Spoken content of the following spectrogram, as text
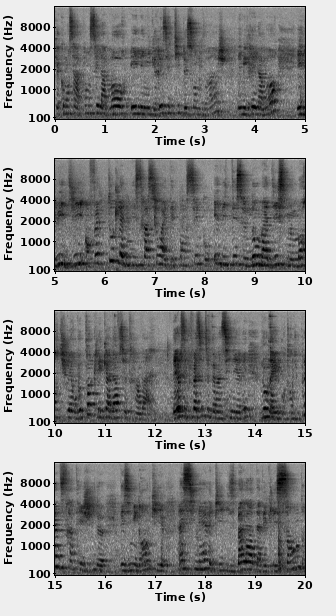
qui a commencé à penser la mort et l'émigré, c'est le titre de son ouvrage, L'émigré et la mort. Et lui, il dit, en fait, toute l'administration a été pensée pour éviter ce nomadisme mortuaire. On ne veut pas que les cadavres se trimballent. D'ailleurs, c'est plus facile de se faire incinérer. Nous, on a entendu plein de stratégies de, des immigrants qui euh, incinèrent et puis ils se baladent avec les cendres.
